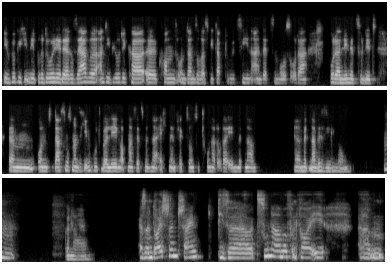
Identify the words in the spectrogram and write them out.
eben wirklich in die Bredouille der Reserveantibiotika äh, kommt und dann sowas wie Daptomycin einsetzen muss oder, oder Linezolid. Ähm, und das muss man sich eben gut überlegen, ob man es jetzt mit einer echten Infektion zu tun hat oder eben mit einer, äh, mit einer Besiedelung. Mhm. Genau. Also in Deutschland scheint diese Zunahme von VRE ähm,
